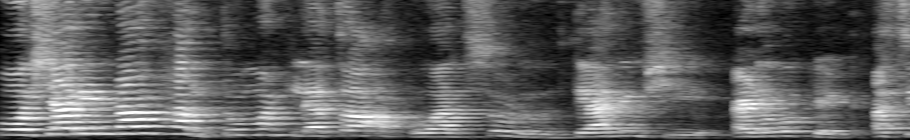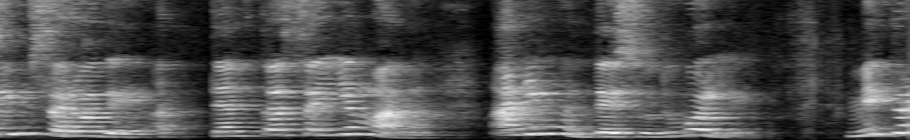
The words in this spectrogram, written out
कोश्यारींना फालतू म्हटल्याचा अपवाद सोडून त्या दिवशी ॲडव्होकेट असीम सरोदे अत्यंत संयमानं आणि मुद्देसूद बोलले. मित्र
